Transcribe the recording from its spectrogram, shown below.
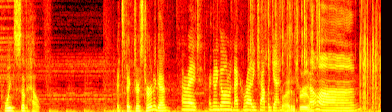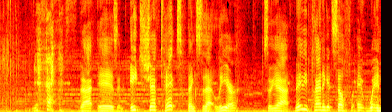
points of health. It's Victor's turn again. All right, we're gonna go in with that karate chop again. Tried and true. Come on. Yes. That is an eight shift hit, thanks to that Leer. So, yeah, maybe planting itself in in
